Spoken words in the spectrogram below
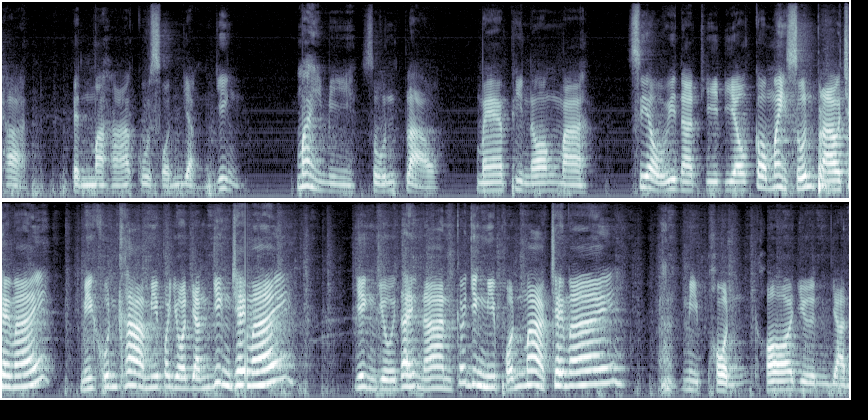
ชาติ เป็นมหากุศลอย่างยิ่ง ไม่มีศูนย์เปล่า แม้พี่น้องมาเสี้ยววินาทีเดียวก็ไม่สูญเปล่าใช่ไหม มีคุณค่ามีประโยชน์อย่างยิ่งใช่ไหม ยิ่งอยู่ได้นานก็ยิ่งมีผลมากใช่ไหม มีผลขอยืนยัน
